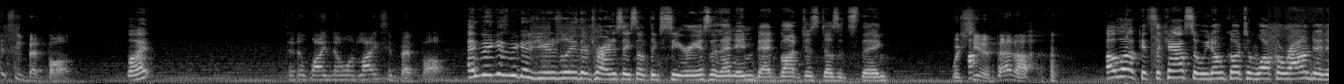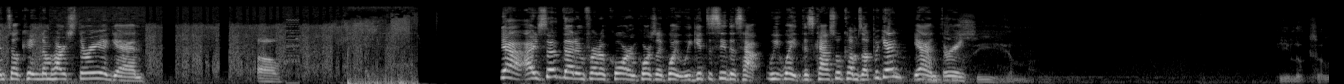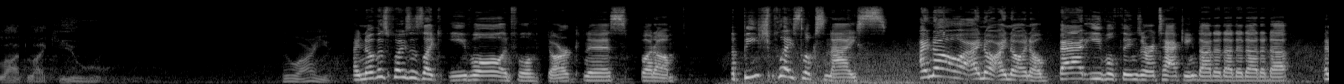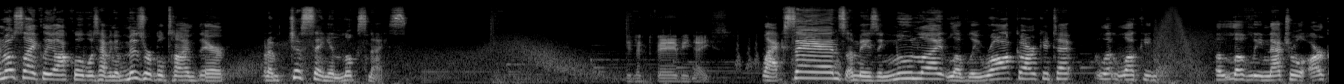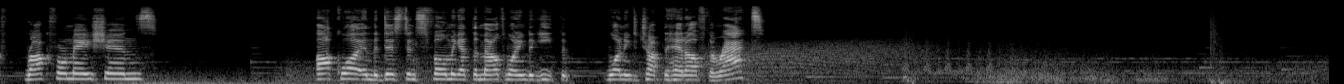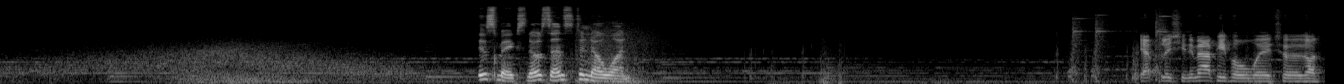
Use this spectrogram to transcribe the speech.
It's in Bedbot. What? I Don't know why no one likes in Bedbot. I think it's because usually they're trying to say something serious, and then in bed bot just does its thing. Which is even better. Oh look, it's the castle. We don't go to walk around it until Kingdom Hearts 3 again. oh. Yeah, I said that in front of Core, and Core's like, wait, we get to see this house. Wait, wait, this castle comes up again? Yeah, in Don't three. see him. He looks a lot like you. Who are you? I know this place is like evil and full of darkness, but um, the beach place looks nice. I know, I know, I know, I know. Bad, evil things are attacking, Da da da da da da da And most likely Aqua was having a miserable time there, but I'm just saying it looks nice. It looked very nice. Black sands, amazing moonlight, lovely rock architect, lucky, uh, lovely natural arc rock formations. Aqua in the distance, foaming at the mouth, wanting to eat the, wanting to chop the head off the rat. This makes no sense to no one. Yep, literally the amount of people which have gone,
